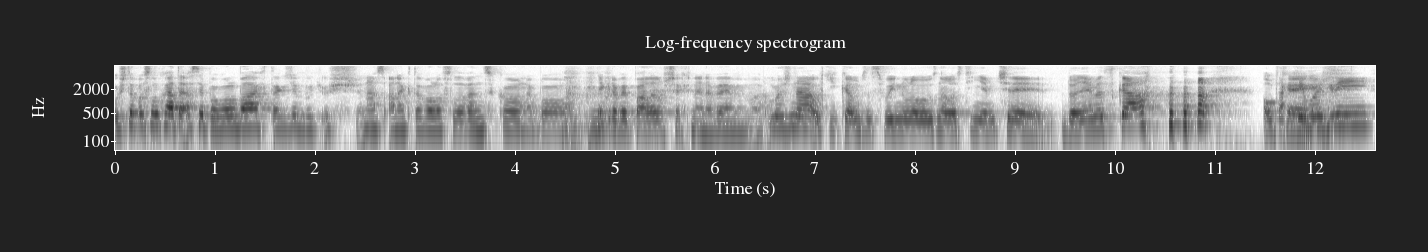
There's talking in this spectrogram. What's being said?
Už to posloucháte asi po volbách, takže buď už nás anektovalo Slovensko, nebo někdo vypálil všechny, nevím. možná utíkám ze svojí nulovou znalostí Němčiny do Německa. OK. Taky možný.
